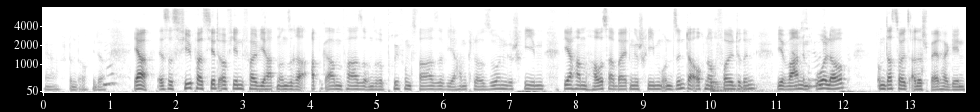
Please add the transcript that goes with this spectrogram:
Ja, stimmt auch wieder. Ja. Ja, es ist viel passiert auf jeden Fall. Wir hatten unsere Abgabenphase, unsere Prüfungsphase, wir haben Klausuren geschrieben, wir haben Hausarbeiten geschrieben und sind da auch noch voll drin. Wir waren im Absolut. Urlaub. Um das soll es alles später gehen.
